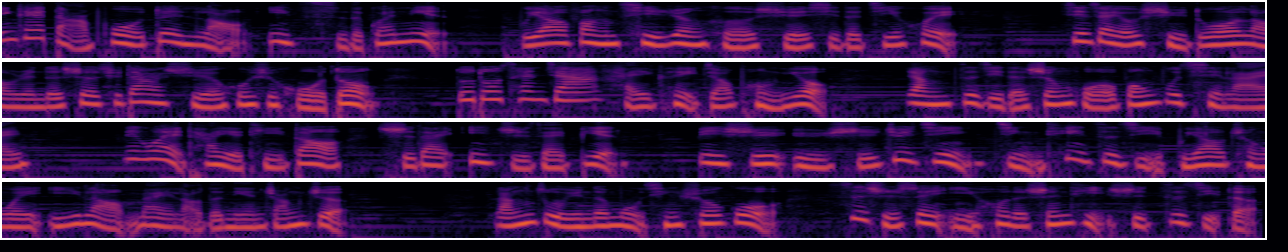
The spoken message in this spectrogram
应该打破对“老”一词的观念，不要放弃任何学习的机会。现在有许多老人的社区大学或是活动，多多参加，还可以交朋友，让自己的生活丰富起来。另外，他也提到，时代一直在变，必须与时俱进，警惕自己不要成为倚老卖老的年长者。郎祖筠的母亲说过：“四十岁以后的身体是自己的。”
